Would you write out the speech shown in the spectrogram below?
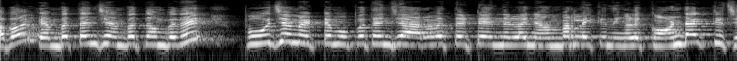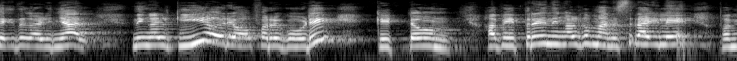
അപ്പോൾ എൺപത്തഞ്ച് എൺപത്തി ഒമ്പത് പൂജ്യം എട്ട് മുപ്പത്തഞ്ച് അറുപത്തെട്ട് എന്നുള്ള നമ്പറിലേക്ക് നിങ്ങൾ കോണ്ടാക്ട് ചെയ്ത് കഴിഞ്ഞാൽ നിങ്ങൾക്ക് ഈ ഒരു ഓഫർ കൂടി കിട്ടും. അപ്പോൾ ഇത്രയും നിങ്ങൾക്ക് മനസ്സിലായില്ലേ? അപ്പം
